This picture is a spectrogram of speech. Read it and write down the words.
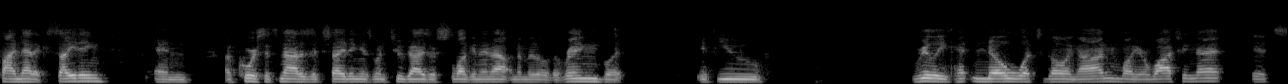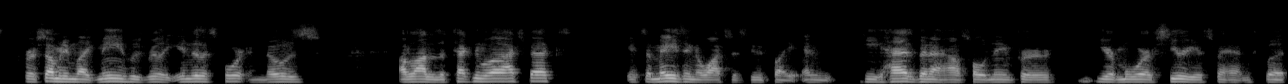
find that exciting. And of course, it's not as exciting as when two guys are slugging it out in the middle of the ring. But if you really know what's going on while you're watching that. It's for somebody like me who's really into the sport and knows a lot of the technical aspects. It's amazing to watch this dude fight, and he has been a household name for your more serious fans. But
